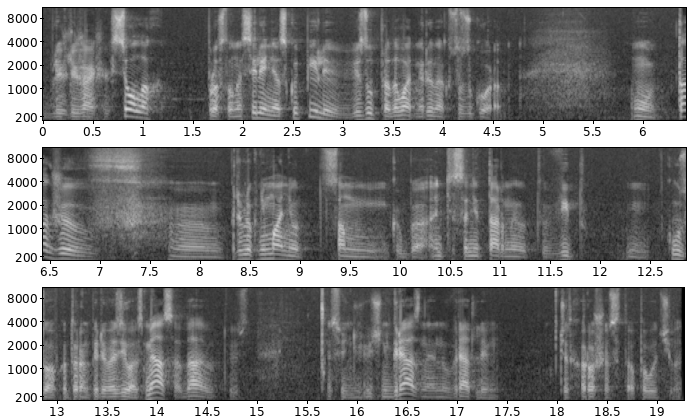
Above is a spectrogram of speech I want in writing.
в ближайших селах, просто у населения скупили, везут продавать на рынок соцгорода. Вот. Также э, привлек внимание вот сам как бы, антисанитарный вот вид кузова, в котором перевозилось мясо, да, то есть, очень, очень грязное, но вряд ли что-то хорошее с этого получилось.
